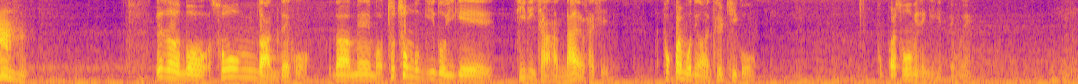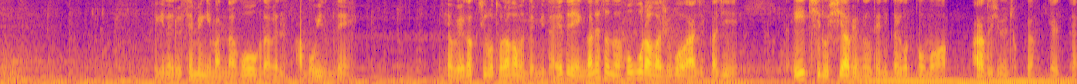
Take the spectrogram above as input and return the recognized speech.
그래서 뭐 소음도 안 되고 그 다음에 뭐 투척 무기도 이게 딜이 잘 안 나요 사실. 폭발 모딩하면 들키고 폭발 소음이 생기기 때문에 여기 애들 3명이 만나고 그 다음 애들 다 모이는데 그냥 외곽지로 돌아가면 됩니다 애들이 엔간에서는 호구라 가지고 아직까지 H로 시야 변경되니까 이것도 뭐 알아두시면 좋고요. 깰 때.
